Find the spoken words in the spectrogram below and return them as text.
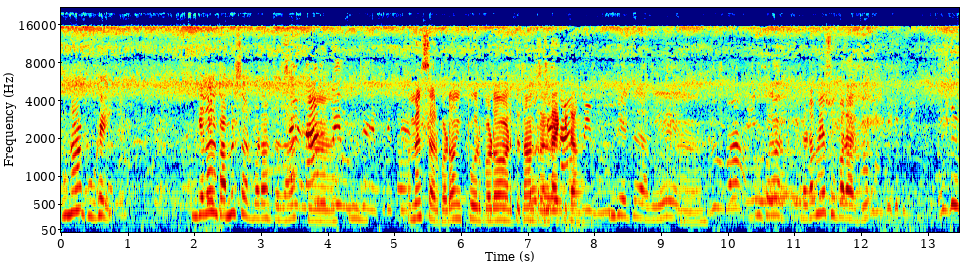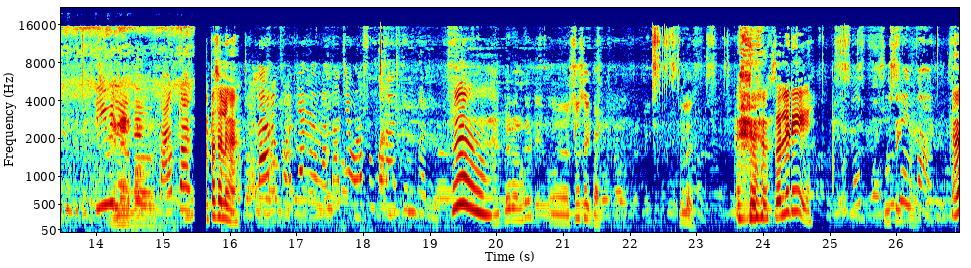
குணா குகை. இங்கே தான் கமல் சார் படம் எடுத்ததா? கமல் சார் படம் இப்போ ஒரு படம் எடுத்து தான் ட்ரெண்ட் ஆக்கிட்டாங்க. இங்கே எடுத்ததா அது. சூப்பராக இடமே சூப்பராக இருக்கு. அப்ப சொல்லுங்க. இது பேர் வந்து சூசைட் பாயிண்ட் சொல்லு. சொல்லுடி. சூசைட் பாயிண்ட் ஆ.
